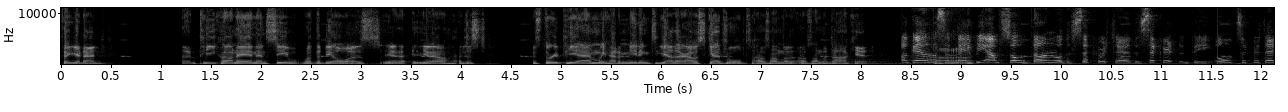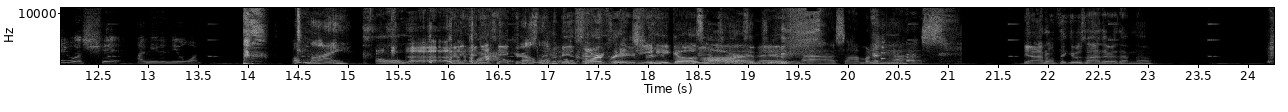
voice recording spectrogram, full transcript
figured I'd peek on in and see what the deal was. You know, I just. It was 3 p.m. We had a meeting together. I was scheduled. I was on the. I was on the docket. Okay, listen. Uh, maybe I'm so done with the secretary. The secret, the old secretary was shit. I need a new one. Oh my. Oh. Any, any Wow. takers want to be a Corporate secretary G for- goes for hard, G? man. Pass. I'm gonna Mhm. pass. Yeah, I don't think it was either of them though.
